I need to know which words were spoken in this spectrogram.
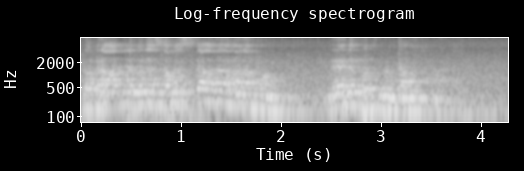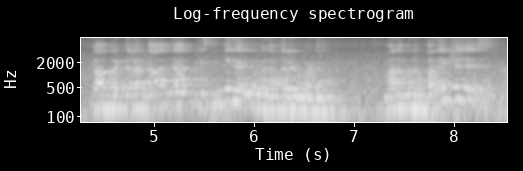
ప్రభురాజ్యమైన సంస్కారం మనము మేలు పొందుకుంటాం అన్నమాట. కాబట్టి అలాంటి ఆధ్యాత్మిక స్థితి కలిగి మనందరం కూడా మనం పరీక్ష చేస్తున్నాం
